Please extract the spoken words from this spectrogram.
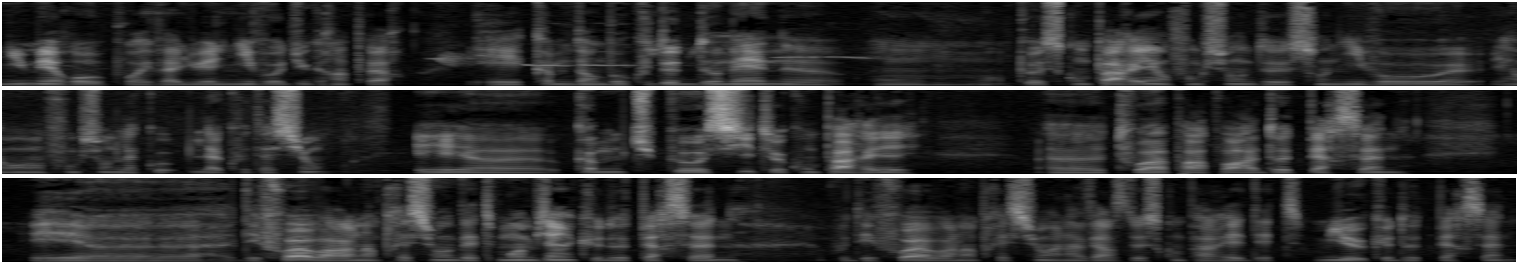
numéros pour évaluer le niveau du grimpeur. Et comme dans beaucoup d'autres domaines, on, peut se comparer en fonction de son niveau et en fonction de la, cotation. Et comme tu peux aussi te comparer, toi, par rapport à d'autres personnes, et des fois avoir l'impression d'être moins bien que d'autres personnes, ou des fois avoir l'impression à l'inverse de se comparer d'être mieux que d'autres personnes.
